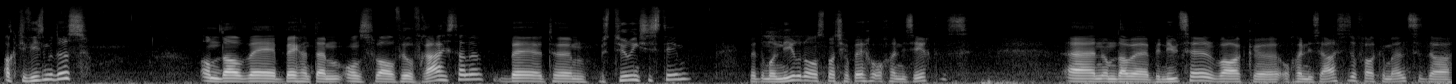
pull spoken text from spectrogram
Activisme dus, omdat wij bij Gentem ons wel veel vragen stellen bij het ehm, besturingssysteem, met de manier waarop onze maatschappij georganiseerd is. En omdat wij benieuwd zijn welke organisaties of welke mensen dat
